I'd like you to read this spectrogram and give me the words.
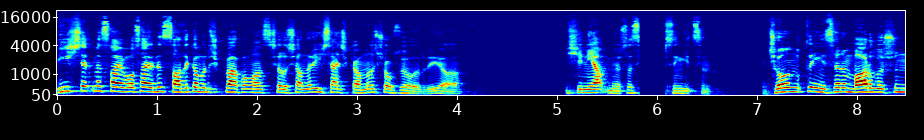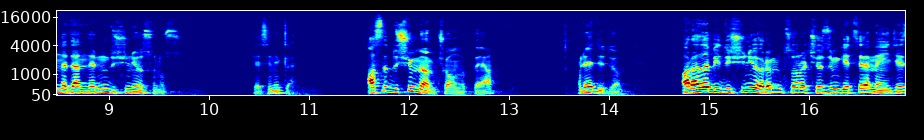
Bir işletme sahibi olsaydınız sadık ama düşük performanslı çalışanları işten çıkarmanız çok zor olurdu. Yo. İşini yapmıyorsa s**sin gitsin. Çoğunlukla insanın varoluşunun nedenlerini düşünüyorsunuz. Kesinlikle. Aslında düşünmüyorum çoğunlukla ya. Reddediyorum. Arada bir düşünüyorum sonra çözüm getiremeyince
